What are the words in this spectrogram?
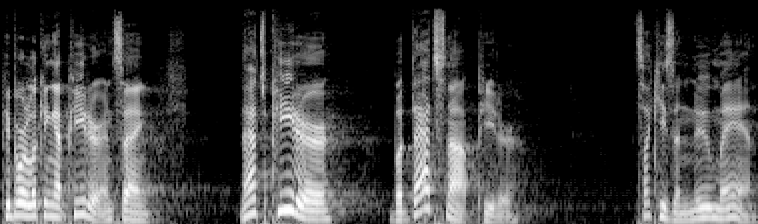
People are looking at Peter and saying, That's Peter, but that's not Peter. It's like he's a new man.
